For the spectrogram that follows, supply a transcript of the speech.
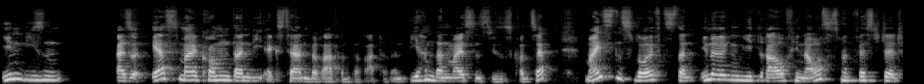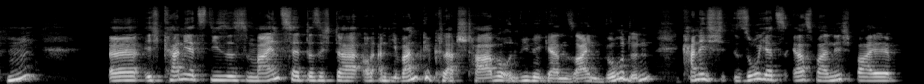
in diesen, also erstmal kommen dann die externen Berater und Beraterinnen. Die haben dann meistens dieses Konzept. Meistens läuft es dann irgendwie drauf hinaus, dass man feststellt, hm, äh, ich kann jetzt dieses Mindset, das ich da an die Wand geklatscht habe und wie wir gern sein würden, kann ich so jetzt erstmal nicht bei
